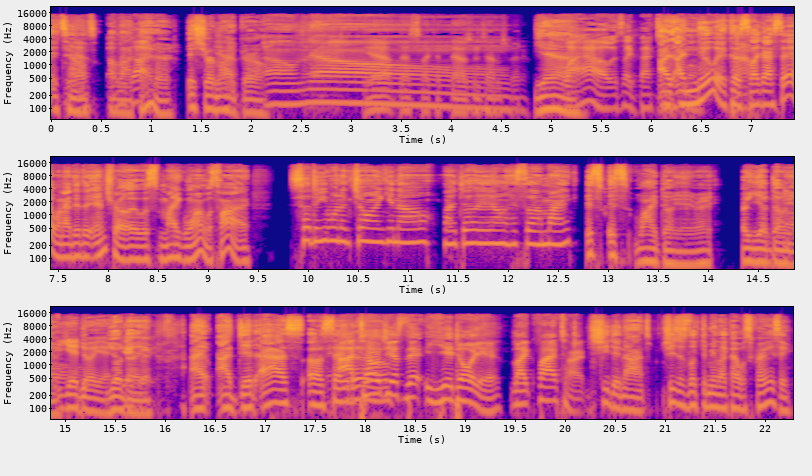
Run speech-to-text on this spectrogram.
It sounds Oh a lot God. better. It's your mic, girl. Oh, no. Yeah, that's like a thousand times better. yeah. Wow. It's like back to I, I knew it because, like I said, when I did the intro, it was mic one was fine. So, do you want to join? You know, my Doye on his uh, mic. It's it's Y Doye, right? Or Yodoye? Yedoye. Yodoye. I I did ask. Uh, say I told you it's the Yedoye like five times. She did not. She just looked at me like I was crazy.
